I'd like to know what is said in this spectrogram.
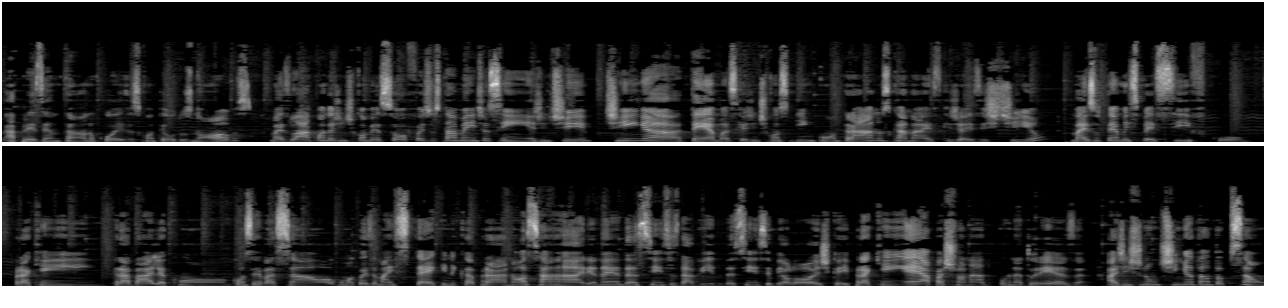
apresentando coisas, conteúdos novos. Mas lá quando a gente começou foi justamente assim, a gente tinha temas que a gente conseguia encontrar nos canais que já existiam, mas o tema específico para quem trabalha com conservação, alguma coisa mais técnica para a nossa área, né, das ciências da vida, da ciência biológica, e para quem é apaixonado por natureza, a gente não tinha tanta opção.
